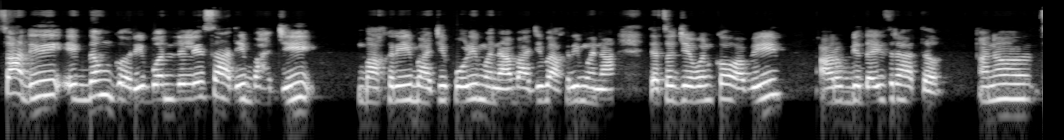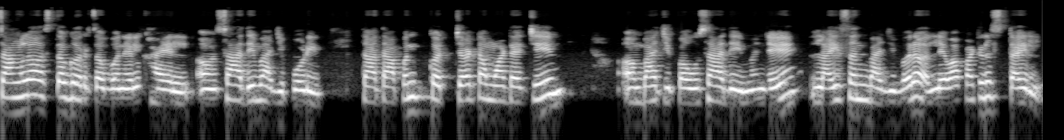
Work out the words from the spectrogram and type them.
साधी एकदम घरी बनलेली साधी भाजी भाकरी भाजी पोळी म्हणा भाजी भाकरी म्हणा त्याचं जेवण कवा बी आरोग्यदायीच राहतं. आणि चांगलं असतं घरचं बनेल खायला साधी भाजी पोळी. तर आता आपण कच्च्या टमाट्याची भाजी पाहू. साधी म्हणजे लायसन भाजी बरं? लेवा पाटील स्टाईल.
